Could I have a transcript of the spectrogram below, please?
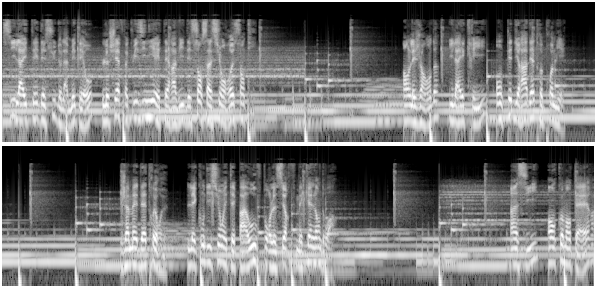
S'il a été déçu de la météo, le chef cuisinier était ravi des sensations ressenties. En légende, il a écrit, on te dira d'être premier. Jamais d'être heureux. Les conditions étaient pas ouf pour le surf mais quel endroit. Ainsi, en commentaire,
